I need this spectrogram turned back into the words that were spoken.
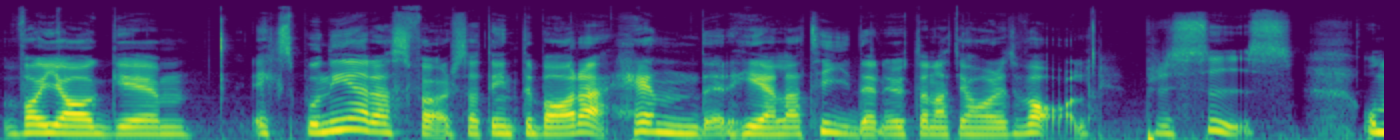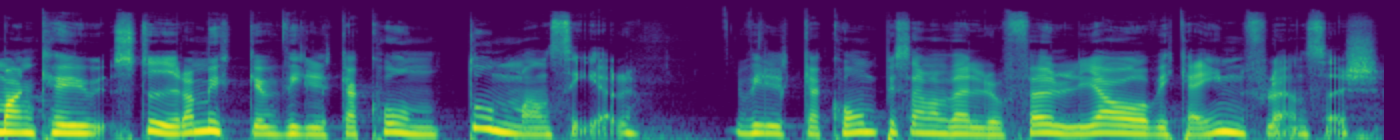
vad jag eh, exponeras för så att det inte bara händer hela tiden utan att jag har ett val. Precis. Och man kan ju styra mycket vilka konton man ser. Vilka kompisar man väljer att följa och vilka influencers.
